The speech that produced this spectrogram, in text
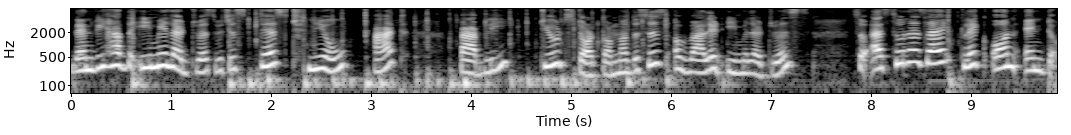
Then we have the email address which is test new at pabblytudes.com. Now this is a valid email address. So as soon as I click on enter,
